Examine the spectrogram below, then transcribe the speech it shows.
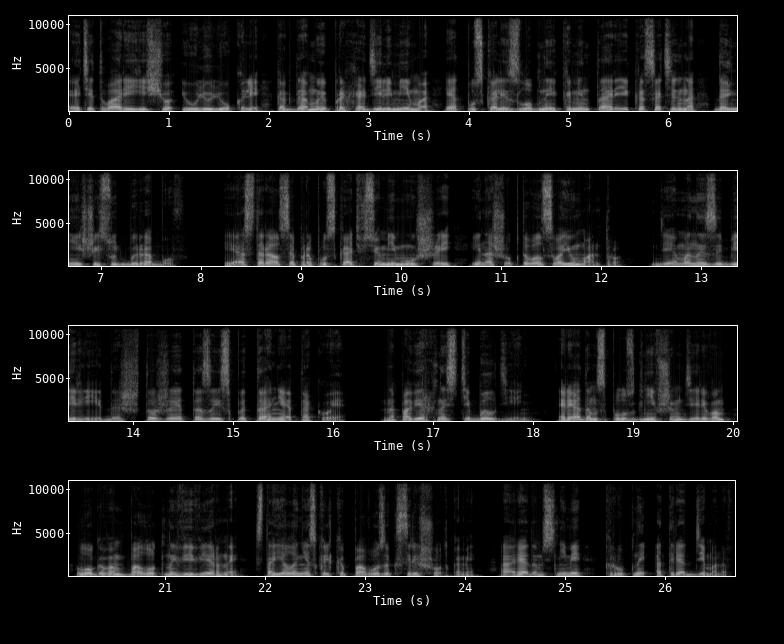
Эти твари еще и улюлюкали, когда мы проходили мимо и отпускали злобные комментарии касательно дальнейшей судьбы рабов. Я старался пропускать все мимо ушей и нашептывал свою мантру. «Демоны забери, да что же это за испытание такое?» На поверхности был день. Рядом с полусгнившим деревом, логовом болотной виверны, стояло несколько повозок с решетками, а рядом с ними крупный отряд демонов.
